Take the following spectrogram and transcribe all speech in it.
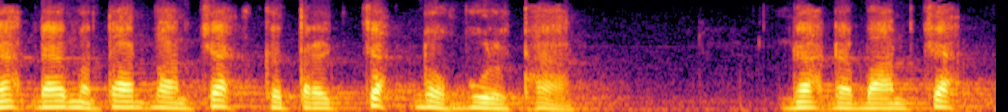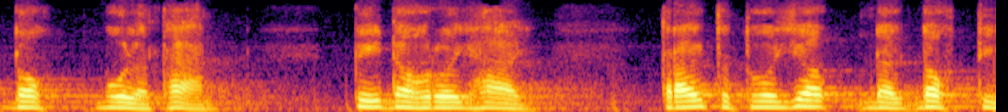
អ្នកដែលមិនតាន់បានចាក់ក៏ត្រូវចាក់ដូសមូលដ្ឋានអ្នកដែលបានចាក់ដូសមូលដ្ឋានពីដូសរួចហើយត្រូវទទួលយកនៅដូសទី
